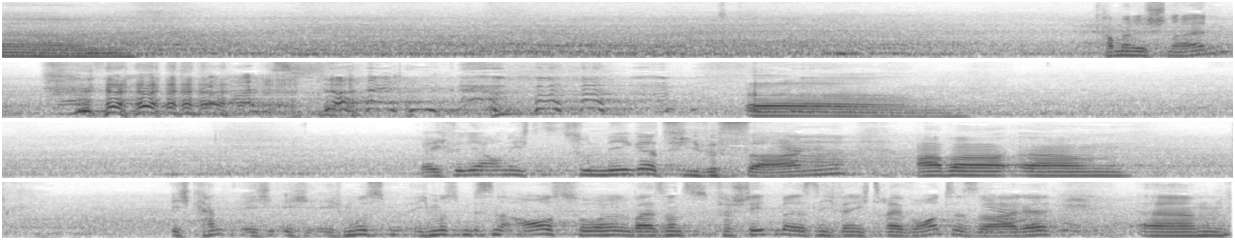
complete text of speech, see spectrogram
Ähm, kann man das schneiden? Ja, kann man alles schneiden. ähm, ich will ja auch nichts zu Negatives sagen, aber ähm, ich, kann, ich, ich, ich, muss, ich muss ein bisschen ausholen, weil sonst versteht man das nicht, wenn ich drei Worte sage. Ja, okay. ähm,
